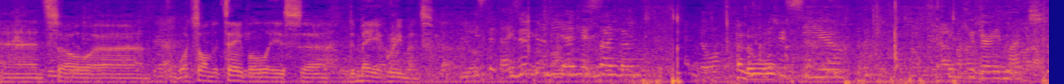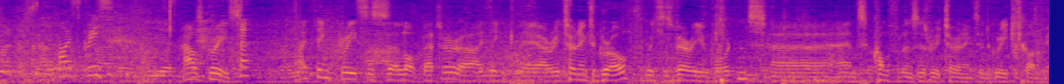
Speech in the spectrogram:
and so uh, what's on the table is uh, the May agreement. Is there going to be any silence? Hello. Good to see you. Thank you very much. How's Greece? How's Greece? I think Greece is a lot better. I think they are returning to growth, which is very important, uh, and confidence is returning to the Greek economy.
